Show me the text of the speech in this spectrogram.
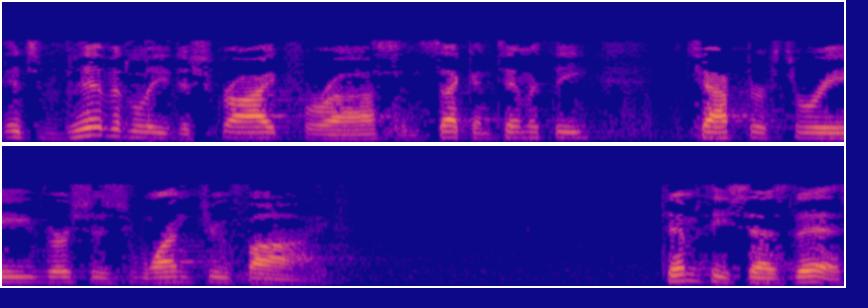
It's vividly described for us in 2 Timothy chapter 3 verses 1 through 5. Timothy says this:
